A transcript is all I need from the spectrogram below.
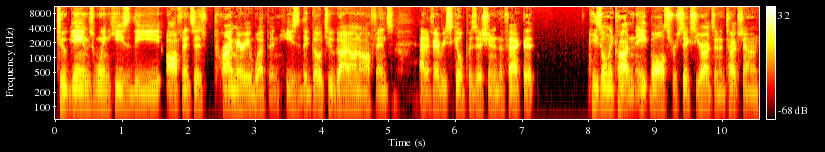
two games when he's the offense's primary weapon. He's the go-to guy on offense out of every skill position. And the fact that he's only caught in eight balls for 60 yards and a touchdown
